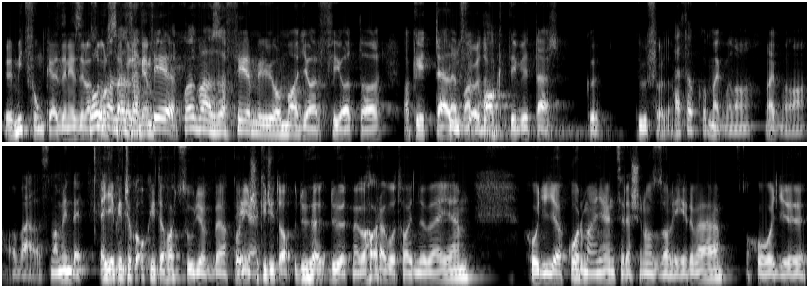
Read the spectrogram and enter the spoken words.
mit fogunk kezdeni ezzel hol az országgal. Az engem... fél, hol van az a félmillió magyar fiatal, aki tele van aktivitás külföldön. Hát akkor megvan a, megvan a, a válasz. Na mindegy. Egyébként csak akit hagy szúrjak be, akkor Igen. én is kicsit a dühöt, dühöt meg a haragot hagy növeljem, hogy ugye a kormány rendszeresen azzal érvel, hogy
